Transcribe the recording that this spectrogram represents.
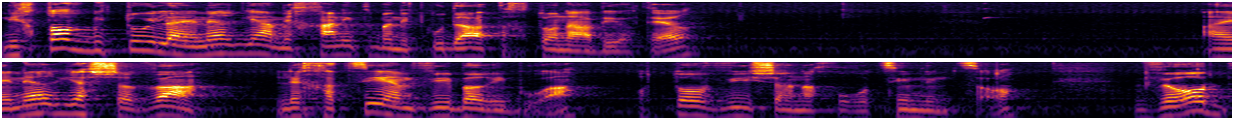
נכתוב ביטוי לאנרגיה המכנית בנקודה התחתונה ביותר. האנרגיה שווה לחצי mv בריבוע, אותו v שאנחנו רוצים למצוא. ועוד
